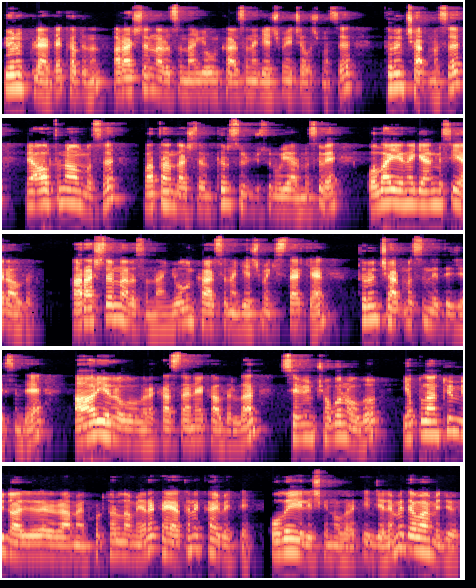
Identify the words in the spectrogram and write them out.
Görüntülerde kadının araçların arasından yolun karşısına geçmeye çalışması, tırın çarpması ve altına alması, vatandaşların tır sürücüsünü uyarması ve olay yerine gelmesi yer aldı. Araçların arasından yolun karşısına geçmek isterken tırın çarpması neticesinde ağır yaralı olarak hastaneye kaldırılan Sevim Çobanoğlu yapılan tüm müdahalelere rağmen kurtarılamayarak hayatını kaybetti. Olaya ilişkin olarak inceleme devam ediyor.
